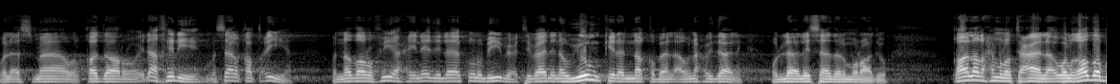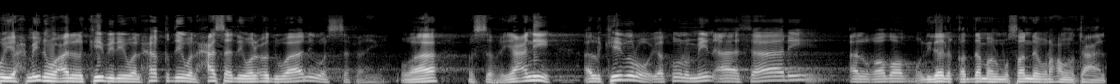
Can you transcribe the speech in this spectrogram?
والأسماء والقدر وإلى آخره مسائل قطعية. والنظر فيها حينئذ لا يكون به باعتبار أنه يمكن ان نقبل أو نحو ذلك. قل لا ليس هذا المراد. قال رحمه الله تعالى والغضب يحمله على الكبر والحقد والحسد والعدوان والسفه والسفه يعني الكبر يكون من آثار الغضب ولذلك قدمه المصنف رحمه الله تعالى.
